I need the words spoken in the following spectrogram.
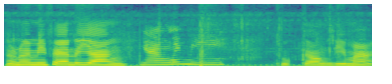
น้องเนยมีแฟนหรือยัง ยังไม่มี ถูกต้องดีมาก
